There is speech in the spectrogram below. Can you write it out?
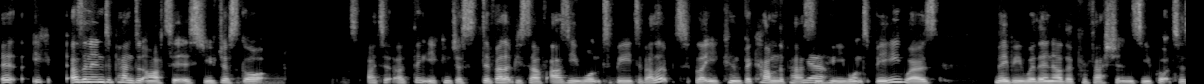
it, you, as an independent artist you've just got I, t- I think you can just develop yourself as you want to be developed. Like you can become the person yeah. who you want to be. Whereas maybe within other professions, you've got to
